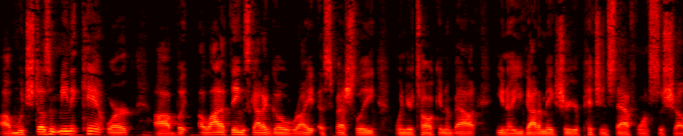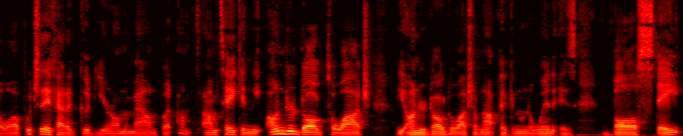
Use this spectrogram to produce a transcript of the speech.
um, which doesn't mean it can't work. Uh, but a lot of things got to go right, especially when you're talking about, you know, you got to make sure your pitching staff wants to show up, which they've had a good year on the mound. But I'm I'm taking the underdog to watch. The underdog to watch. I'm not picking them to win. Is Ball State,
